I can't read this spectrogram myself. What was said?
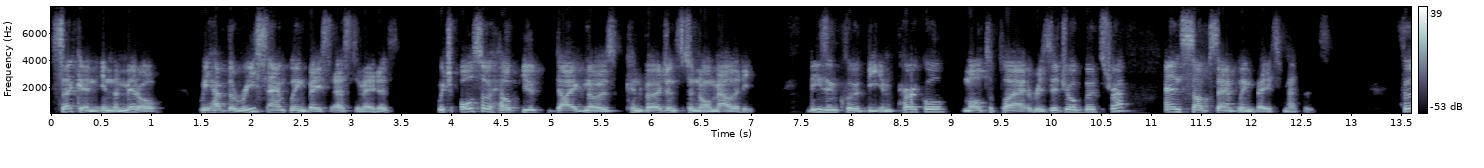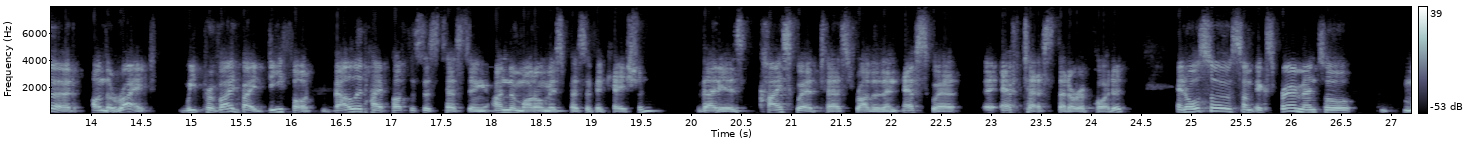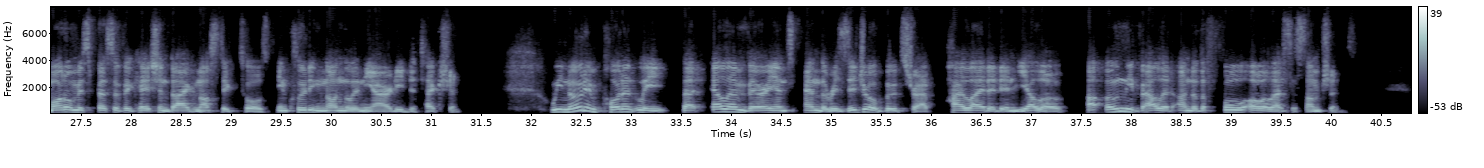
Second, in the middle, we have the resampling-based estimators, which also help you diagnose convergence to normality, these include the empirical, multiplier, residual bootstrap, and subsampling-based methods. Third, on the right, we provide by default valid hypothesis testing under model misspecification, that is chi-squared tests rather than F-squared F tests that are reported, and also some experimental model misspecification diagnostic tools, including nonlinearity detection. We note importantly that LM variance and the residual bootstrap highlighted in yellow are only valid under the full OLS assumptions.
